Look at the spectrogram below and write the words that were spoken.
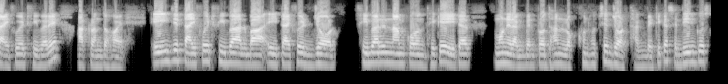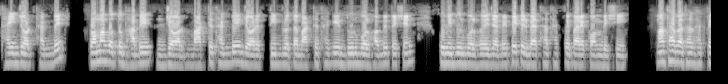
টাইফয়েড ফিভারে আক্রান্ত হয়। এই যে টাইফয়েড ফিভার বা এই টাইফয়েড জ্বর ফিভারের নামকরণ থেকে এটার মনে রাখবেন, প্রধান লক্ষণ হচ্ছে জ্বর থাকবে, ঠিক আছে? দীর্ঘস্থায়ী জ্বর থাকবে, ক্রমাগতভাবে জ্বর বাড়তে থাকবে, জ্বরের তীব্রতা বাড়তে থাকে, দুর্বল হবে পেশেন্ট খুবই দুর্বল হয়ে যাবে, পেটের ব্যথা থাকতে পারে কম বেশি, মাথা ব্যথা থাকতে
